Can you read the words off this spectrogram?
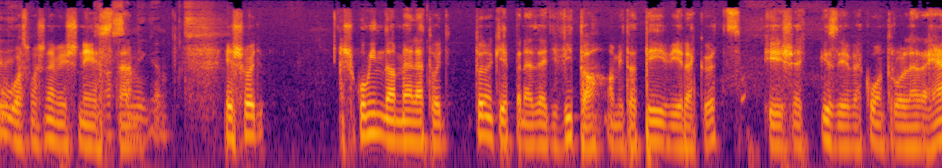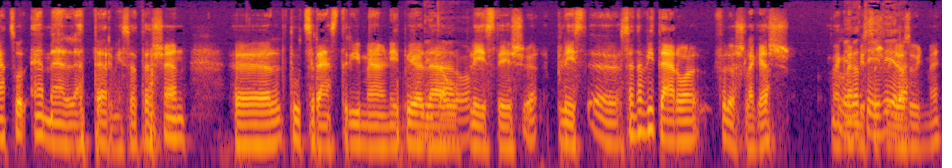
hú, azt most nem is Azt hiszem, néztem. igen. És hogy és akkor minden mellett, hogy tulajdonképpen ez egy vita, amit a tévére kötsz, és egy izéve kontrollerre játszod, emellett természetesen uh, tudsz rá streamelni például Vitáról. PlayStation, Play, uh, szerintem vitáról fölösleges, meg Miért nem a biztos, hogy az úgy megy.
